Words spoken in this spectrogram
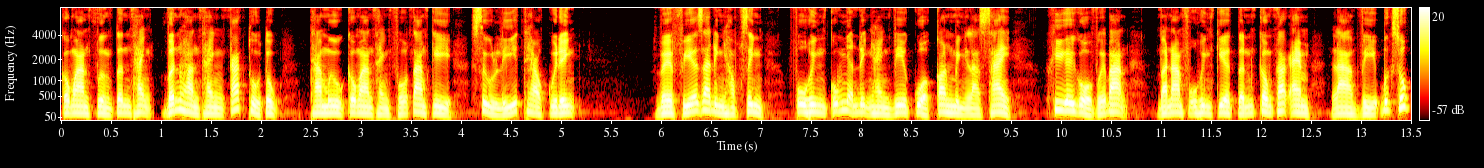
Công an phường Tân Thạnh vẫn hoàn thành các thủ tục tham mưu Công an thành phố Tam Kỳ xử lý theo quy định. Về phía gia đình học sinh, phụ huynh cũng nhận định hành vi của con mình là sai khi gây gổ với bạn và nam phụ huynh kia tấn công các em là vì bức xúc.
